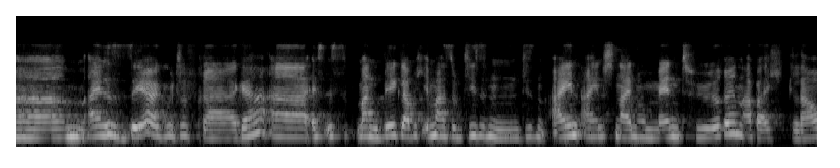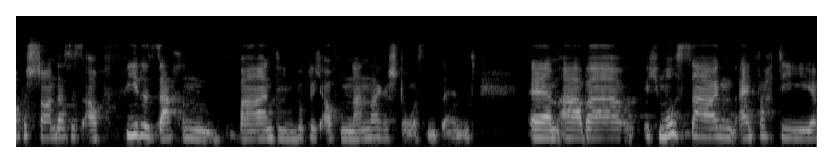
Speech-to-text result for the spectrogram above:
Ähm, eine sehr gute Frage. Äh, es ist, man will, glaube ich, immer so diesen, diesen einen einschneidenden Moment hören, aber ich glaube schon, dass es auch viele Sachen waren, die wirklich aufeinander gestoßen sind. Ähm, aber ich muss sagen, einfach die,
